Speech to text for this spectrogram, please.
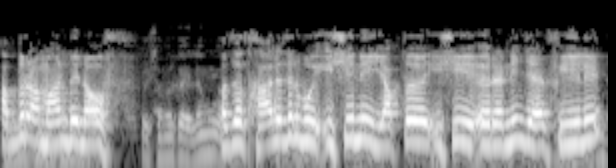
Abdurrahman bin Avf Hazreti Halid'in bu işini yaptığı işi öğrenince fiili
